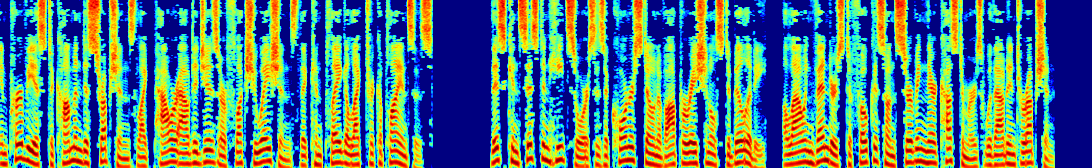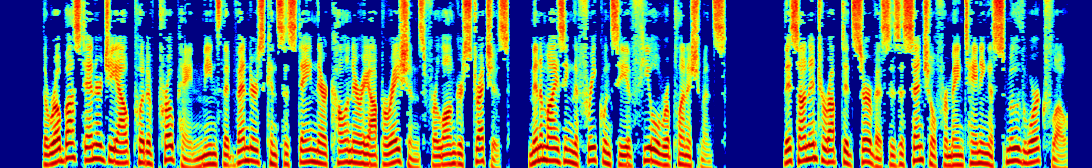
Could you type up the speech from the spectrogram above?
impervious to common disruptions like power outages or fluctuations that can plague electric appliances. This consistent heat source is a cornerstone of operational stability, allowing vendors to focus on serving their customers without interruption. The robust energy output of propane means that vendors can sustain their culinary operations for longer stretches, minimizing the frequency of fuel replenishments. This uninterrupted service is essential for maintaining a smooth workflow,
